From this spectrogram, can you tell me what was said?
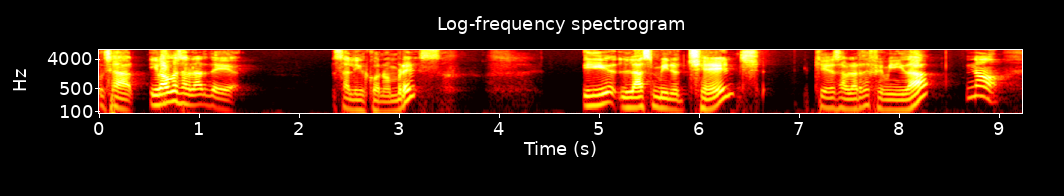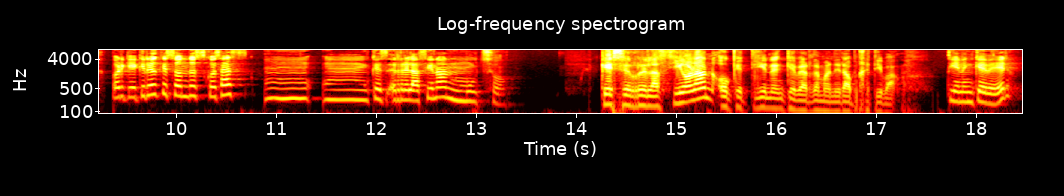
o sea, íbamos a hablar de salir con hombres y last minute change. ¿Quieres hablar de feminidad? No, porque creo que son dos cosas mm, mm, que se relacionan mucho. ¿Que se relacionan o que tienen que ver de manera objetiva? Tienen que ver.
